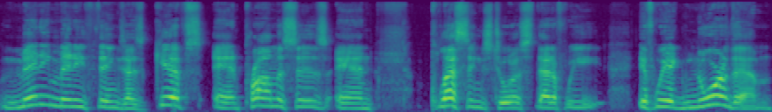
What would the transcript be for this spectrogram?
many, many things as gifts and promises and blessings to us that if we if we ignore them,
